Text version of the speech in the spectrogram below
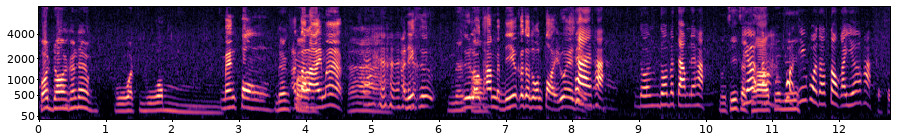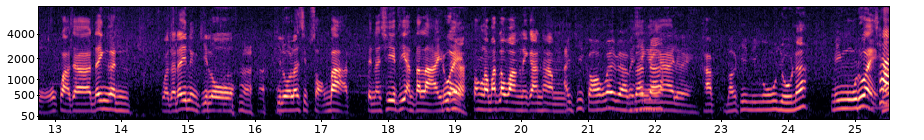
พอโดนเขาเนี่ยปวดบวม แมงป่องแมงป่อง อันตรายมาก อ่า อันนี้คือแมงป่อง คือเราทำแบบนี้ก็จะโดนต่อยด้วยสิใช่ค่ะ โดนโดนประจำเลยค่ะบางทีตะเยอะขาบค่ะก็ฝมีนยิ่งฝนตกตกก็เยอะค่ะ โอ้โหกว่าจะได้เงิน กว่าจะได้ 1กิโลกิโลละ 12 บาท เป็นอาชีพที่อันตรายด้วย เนี่ย ต้องระมัดระวังในการทำไอ้ที่กองไว้แบบไม่นั้ใช่นนะ ง่ายๆเลยครับ บางทีมีงูอยู่นะมีงูด้วย ใช่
